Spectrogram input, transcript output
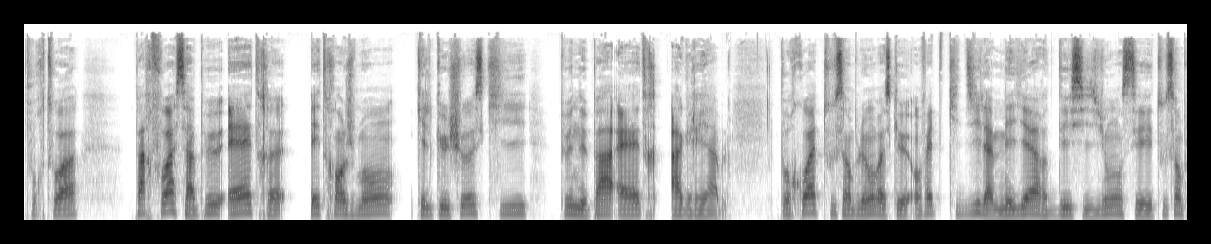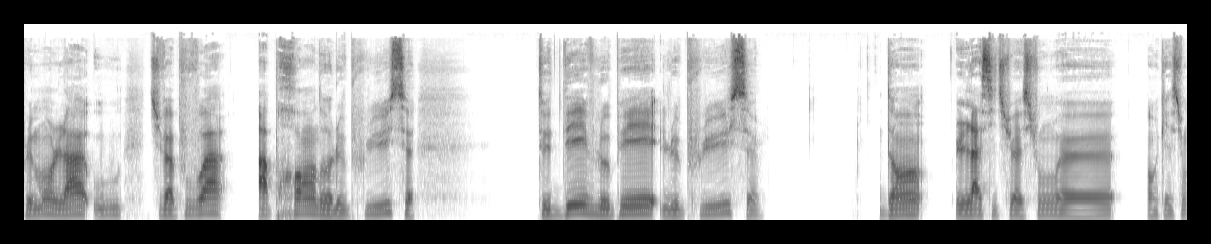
pour toi, parfois, ça peut être étrangement quelque chose qui peut ne pas être agréable. Pourquoi? Tout simplement parce que, en fait, qui dit la meilleure décision, c'est tout simplement là où tu vas pouvoir apprendre le plus, te développer le plus dans la situation euh, en question.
